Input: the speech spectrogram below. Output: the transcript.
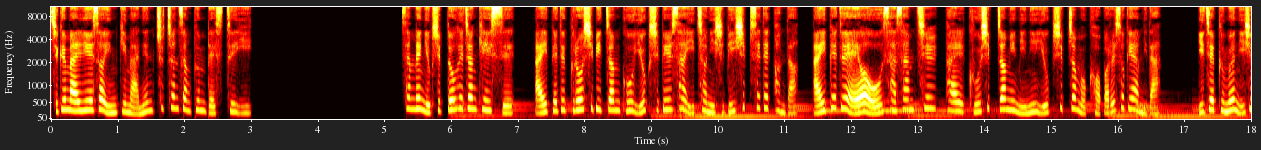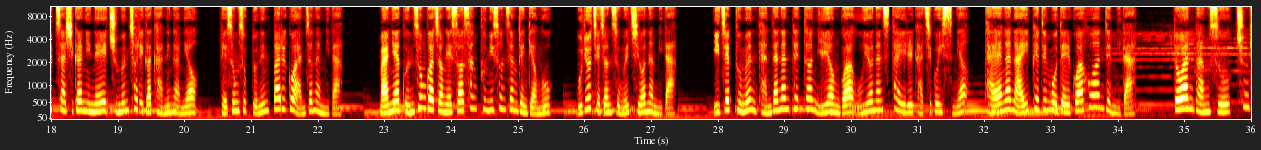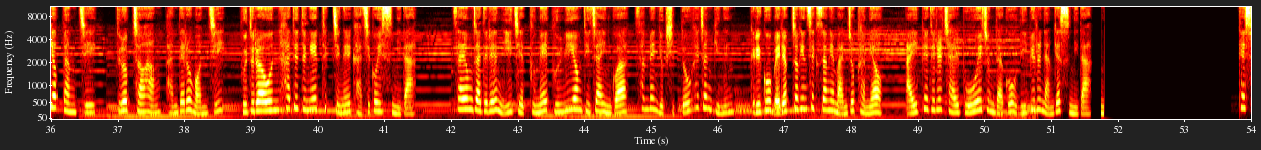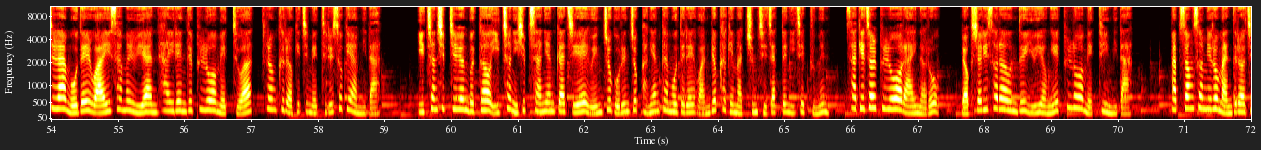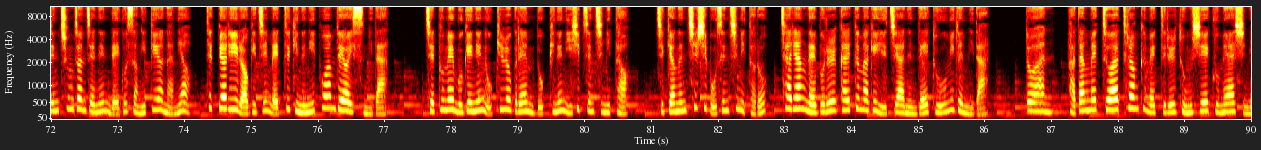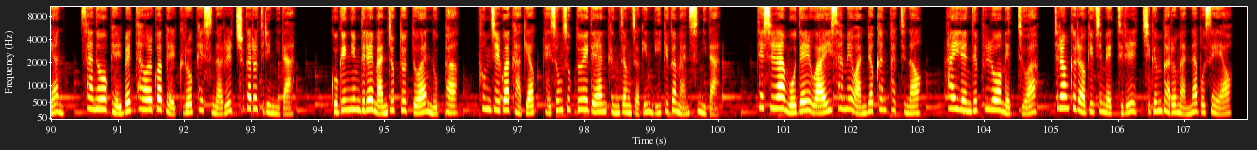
지금 알리에서 인기 많은 추천 상품 베스트 2 360도 회전 케이스 아이패드 프로 12.9 6 11 4 2022 10세대 펀더 아이패드 에어 5 4 3 7 8 9 10.2 미니 6 10.5 커버를 소개합니다. 이 제품은 24시간 이내에 주문 처리가 가능하며 배송 속도는 빠르고 안전합니다. 만약 운송 과정에서 상품이 손상된 경우 무료 재전송을 지원합니다. 이 제품은 단단한 패턴 유형과 우연한 스타일을 가지고 있으며 다양한 아이패드 모델과 호환됩니다. 또한 방수, 충격 방지, 드롭 저항, 반대로 먼지, 부드러운 하드 등의 특징을 가지고 있습니다. 사용자들은 이 제품의 불미형 디자인과 360도 회전 기능, 그리고 매력적인 색상에 만족하며 아이패드를 잘 보호해준다고 리뷰를 남겼습니다. 테슬라 모델 Y3을 위한 하이랜드 플로어 매트와 트렁크 러기지 매트를 소개합니다. 2017년부터 2024년까지의 왼쪽 오른쪽 방향타 모델에 완벽하게 맞춤 제작된 이 제품은 사계절 플로어 라이너로 럭셔리 서라운드 유형의 플로어 매트입니다. 합성 섬유로 만들어진 충전재는 내구성이 뛰어나며 특별히 러기지 매트 기능이 포함되어 있습니다. 제품의 무게는 5kg, 높이는 20cm, 직경은 75cm로 차량 내부를 깔끔하게 유지하는 데 도움이 됩니다. 또한 바닥 매트와 트렁크 매트를 동시에 구매하시면 산호 벨벳 타월과 벨크로 패스너를 추가로 드립니다. 고객님들의 만족도 또한 높아 품질과 가격, 배송 속도에 대한 긍정적인 리뷰가 많습니다. 테슬라 모델 Y3의 완벽한 파트너 하이랜드 플로어 매트와 트렁크 러기지 매트를 지금 바로 만나보세요.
